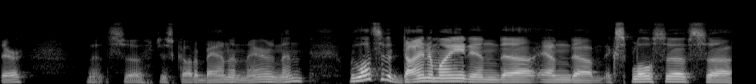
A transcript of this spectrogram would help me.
there. That's uh, just got abandoned there, and then with lots of dynamite and uh, and um, explosives, uh,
